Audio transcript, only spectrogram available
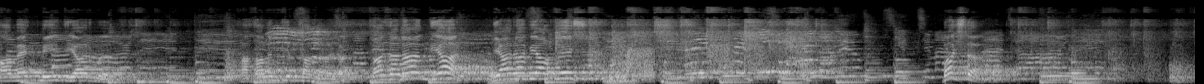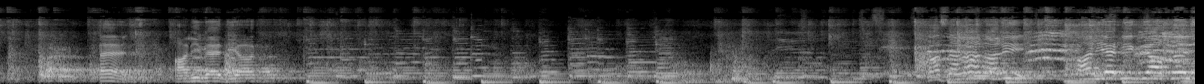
Ahmet mi, Diyar mı? Bakalım kim kazanacak. Kazanan Diyar. Diyar'a bir alkış. Başla. Evet. Ali ve Diyar. Kazanan Ali. Ali'ye büyük bir alkış.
